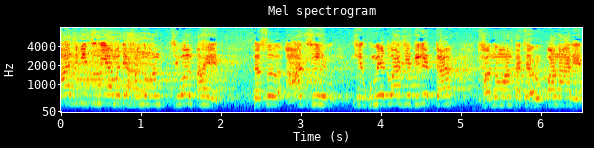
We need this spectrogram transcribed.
आज बी दुनियामध्ये हनुमान जिवंत आहेत. तसं आज हे हे उमेदवार जे दिलेत का हनुमंताच्या रूपानं आलेत.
